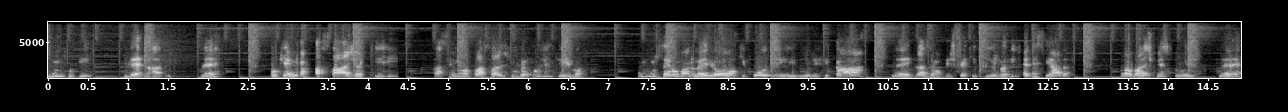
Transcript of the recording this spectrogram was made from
muito rico, de verdade, né? Porque a minha passagem aqui está sendo uma passagem super positiva. Um ser humano melhor que pôde modificar né, e trazer uma perspectiva diferenciada para várias pessoas, né?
